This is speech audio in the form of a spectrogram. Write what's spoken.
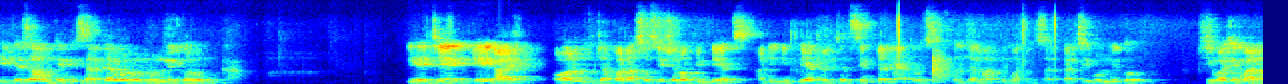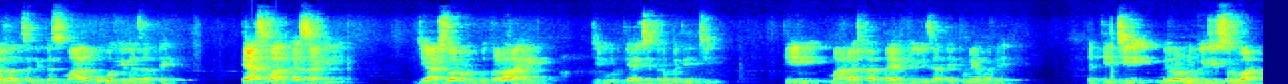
तिथे जाऊन त्यांनी सरकारबरोबर बोलणी करून A J A I all Japan association of Indians आणि इंडिया कल्चर सेंटर या दोन संस्थांच्या माध्यमातून सरकारची बोलणी करून शिवाजी महाराजांचं तिथं स्मारक उभं केलं जाते त्या स्मारकासाठी जी अश्वारूढ पुतळा आहे जी मूर्ती आहे छत्रपतींची ती महाराष्ट्रात तयार केली जाते पुण्यामध्ये. तर तिची मिरवणुकीची सुरुवात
